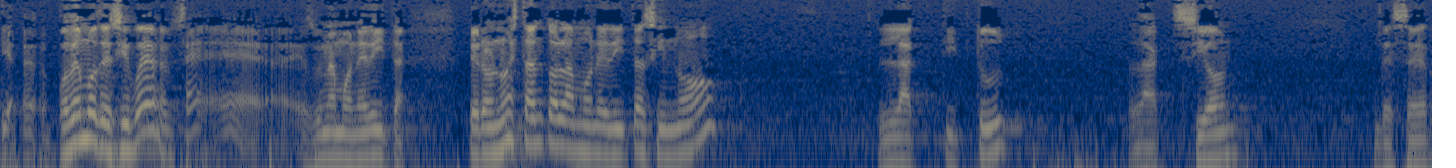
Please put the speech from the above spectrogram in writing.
Eh, podemos decir, bueno, es una monedita, pero no es tanto la monedita, sino la actitud, la acción de ser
